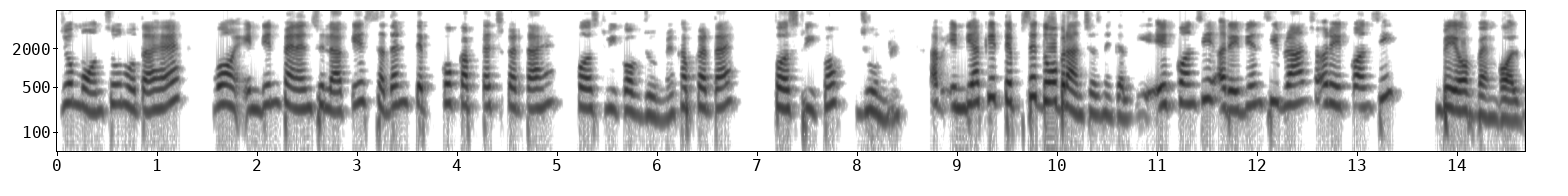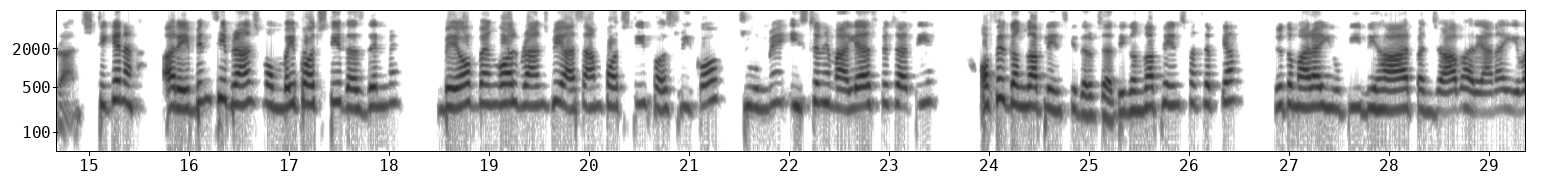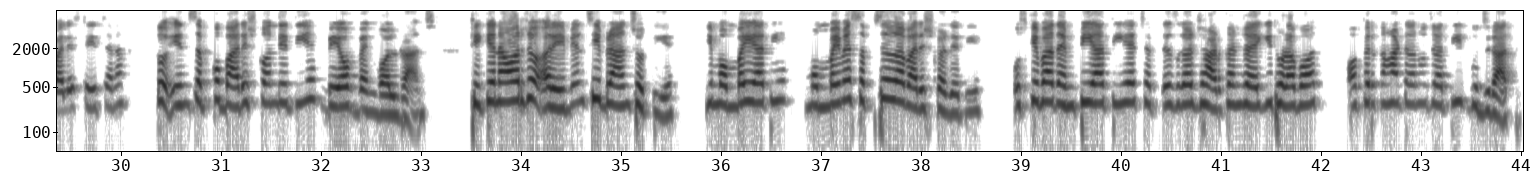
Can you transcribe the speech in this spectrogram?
जो मॉनसून होता है वो इंडियन पेनिनसुला के सदर्न टिप को कब टच करता है? फ़र्स्ट वीक ऑफ़ जून में। कब करता है? फ़र्स्ट वीक ऑफ़ जून में। अब इंडिया की टिप से दो ब्रांचेस निकलती है। एक कौन सी? अरेबियन सी ब्रांच और एक कौन सी? बे ऑफ़ बंगाल ब्रांच ठीक है ना? अरेबियन सी ब्रांच मुंबई पहुँचती है दस दिन में। बे ऑफ़ बंगाल ब्रांच भी आसाम पहुँचती है फ़र्स्ट वीक ऑफ़ जून में। ईस्टर्न हिमालय पे जाती है और फिर गंगा प्लेन्स की तरफ़ जाती है। गंगा प्लेन्स मतलब क्या? जो तुम्हारा यूपी बिहार पंजाब हरियाणा ये वाले स्टेट्स है ना तो इन सबको बारिश कौन देती है? बे ऑफ़ बंगाल ब्रांच ठीक है ना? और जो अरेबियन सी ब्रांच होती है, ये मुंबई आती है? मुंबई में सबसे ज़्यादा बारिश कर देती है। उसके बाद एमपी आती है, छत्तीसगढ़, झारखंड जाएगी थोड़ा बहुत, और फिर कहाँ टर्न हो जाती है? गुजरात।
